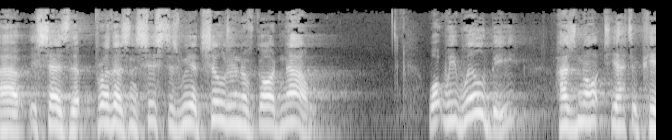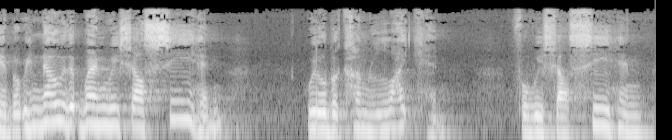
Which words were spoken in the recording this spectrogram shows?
uh, it says that brothers and sisters, we are children of God now. What we will be has not yet appeared, but we know that when we shall see him, we will become like him, for we shall see him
